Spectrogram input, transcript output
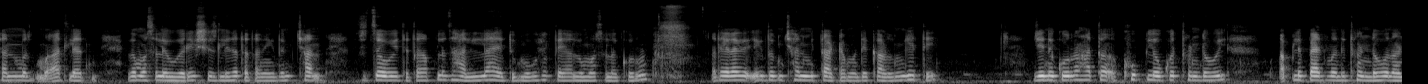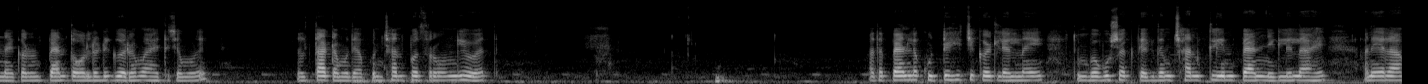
छान मग आतल्यात एकदम मसाले वगैरे शिजले जातात आणि एकदम छान चव येतात आपलं झालेलं आहे. तुम्ही बघू शकता आलू मसाला करून. आता याला एकदम छान मी ताटामध्ये काढून घेते. जेणेकरून हा त खूप लवकर थंड होईल. आपल्या पॅनमध्ये थंड होणार नाही कारण पॅन तर ऑलरेडी गरम आहे त्याच्यामुळे. ताटामध्ये आपण छान पसरवून घेऊयात. आता पॅनला कुठेही चिकटलेलं नाही. तुम्ही बघू शकता एकदम छान क्लीन पॅन निघलेला आहे. आणि याला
